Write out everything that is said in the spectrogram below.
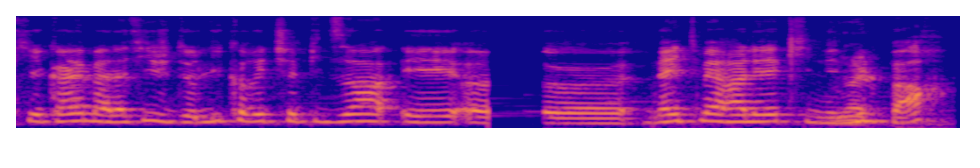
qui est quand même à l'affiche de Licorice Pizza et euh, euh, Nightmare Alley qui n'est Ouais. nulle part.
